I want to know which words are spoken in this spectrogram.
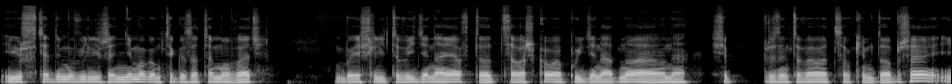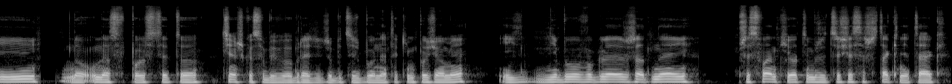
i już wtedy mówili, że nie mogą tego zatamować, bo jeśli to wyjdzie na jaw, to cała szkoła pójdzie na dno, a ona się prezentowała całkiem dobrze i no, u nas w Polsce to ciężko sobie wyobrazić, żeby coś było na takim poziomie i nie było w ogóle żadnej przesłanki o tym, że coś jest aż tak nie tak.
